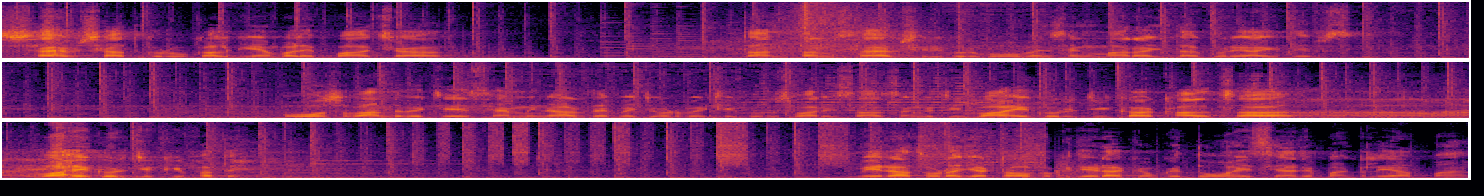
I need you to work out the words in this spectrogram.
ਸਾਹਿਬ ਸਤਿਗੁਰੂ ਕਲਗੀਆਂ ਵਾਲੇ ਪਾਤਸ਼ਾਹ ਧੰਨ ਧੰਨ ਸਾਹਿਬ ਸ੍ਰੀ ਗੁਰੂ ਗੋਬਿੰਦ ਸਿੰਘ ਮਹਾਰਾਜ ਦਾ ਗੁਰਿਆਈ ਦਿਵਸ। ਉਸ ਸੰਬੰਧ ਵਿੱਚ ਇਸ ਸੈਮੀਨਾਰ ਦੇ ਵਿੱਚ ਜੁੜ ਬੈਠੀ ਗੁਰੂ ਸਵਾਰੀ ਸਾਧ ਸੰਗਤ ਜੀ, ਵਾਹਿਗੁਰੂ ਜੀ ਕਾ ਖਾਲਸਾ, ਵਾਹਿਗੁਰੂ ਜੀ ਕੀ ਫਤਿਹ। ਮੇਰਾ ਥੋੜਾ ਜਿਹਾ ਟੌਪਿਕ ਜਿਹੜਾ ਕਿਉਂਕਿ ਦੋ ਹਿੱਸਿਆਂ 'ਚ ਵੰਡ ਲਿਆ ਆਪਾਂ।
